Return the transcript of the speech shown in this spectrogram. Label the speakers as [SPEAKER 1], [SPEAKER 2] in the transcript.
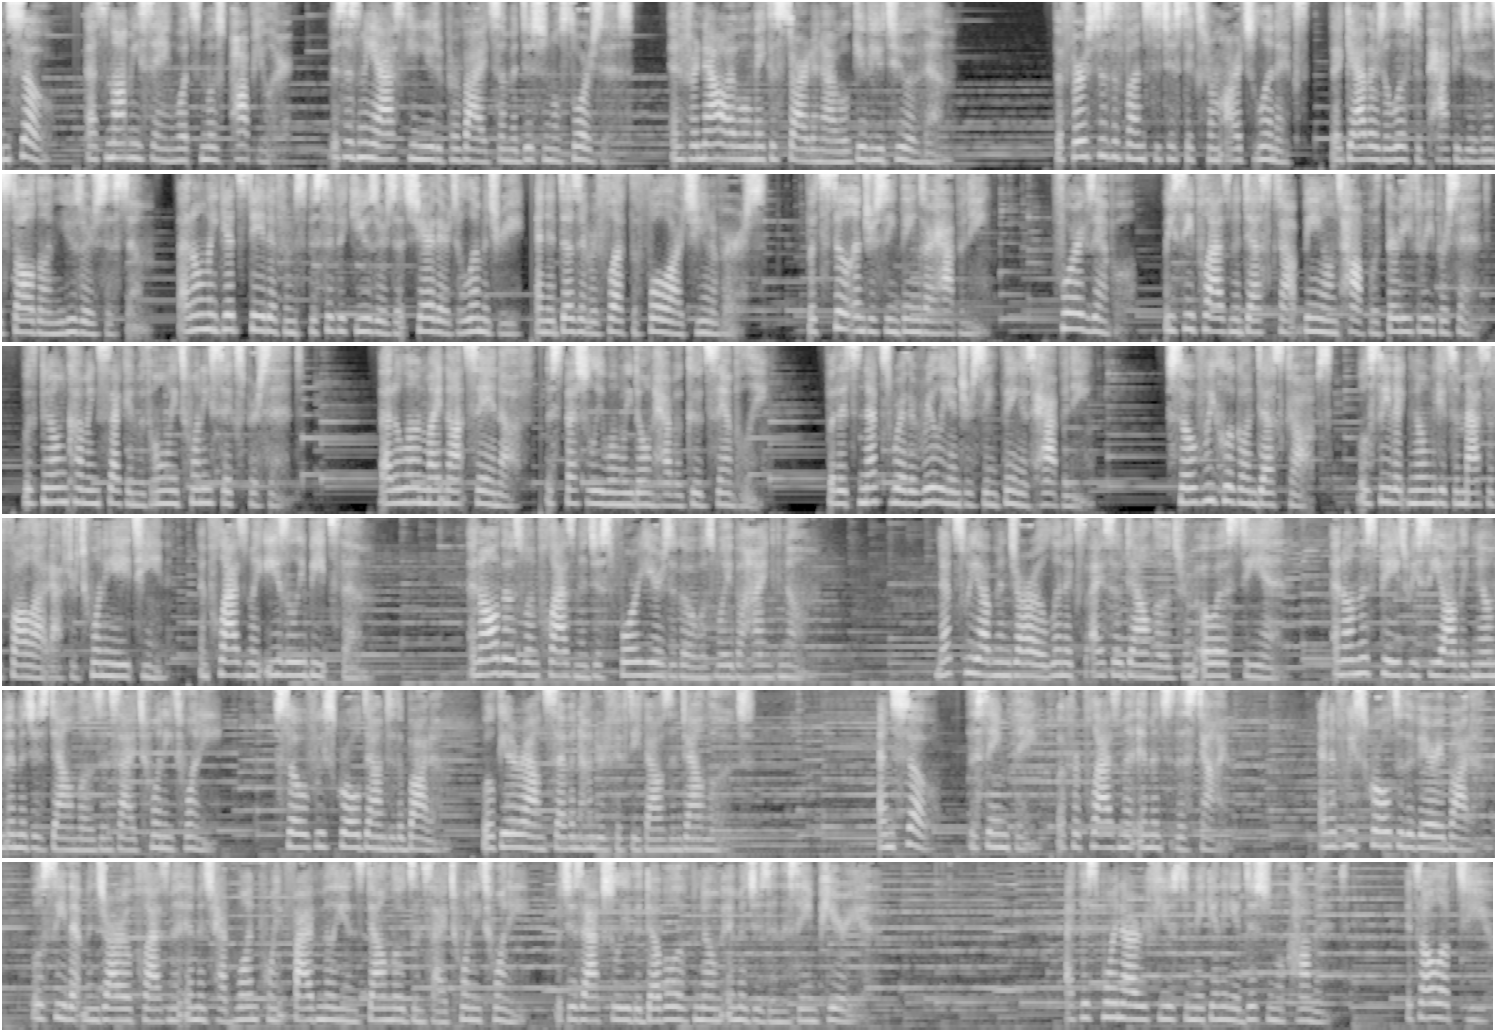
[SPEAKER 1] And so, that's not me saying what's most popular, this is me asking you to provide some additional sources, and for now I will make a start and I will give you two of them. The first is the fun statistics from Arch Linux, that gathers a list of packages installed on user's system, that only gets data from specific users that share their telemetry, and it doesn't reflect the full Arch universe. But still interesting things are happening. For example, we see Plasma Desktop being on top with 33%, with GNOME coming second with only 26%. That alone might not say enough, especially when we don't have a good sampling. But it's next where the really interesting thing is happening. So if we click on desktops, we'll see that GNOME gets a massive fallout after 2018, and Plasma easily beats them. And all those when Plasma just 4 years ago was way behind GNOME. Next we have Manjaro Linux ISO downloads from OSDN, and on this page we see all the GNOME images downloads inside 2020. So if we scroll down to the bottom, we'll get around 750,000 downloads. And so, the same thing, but for Plasma image this time. And if we scroll to the very bottom, we'll see that Manjaro Plasma image had 1.5 million downloads inside 2020, which is actually the double of GNOME images in the same period. At this point I refuse to make any additional comment. It's all up to you.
